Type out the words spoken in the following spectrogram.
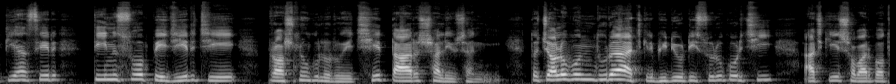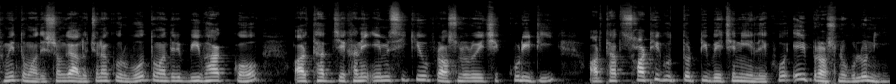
ইতিহাসের তিনশো পেজের যে প্রশ্নগুলো রয়েছে তার সলিউশন নিয়ে। তো চলো বন্ধুরা, আজকের ভিডিওটি শুরু করছি। আজকে সবার প্রথমে তোমাদের সঙ্গে আলোচনা করব তোমাদের বিভাগ ক, অর্থাৎ যেখানে এমসিকিউ প্রশ্ন রয়েছে কুড়িটি, অর্থাৎ সঠিক উত্তরটি বেছে নিয়ে লেখো এই প্রশ্নগুলো নিয়ে।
